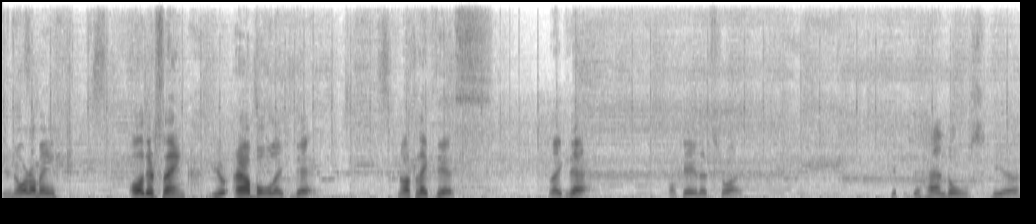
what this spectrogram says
You know what I mean? Other thing, your elbow like that, not like this, like that. Okay, let's try. Keep the handles here.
